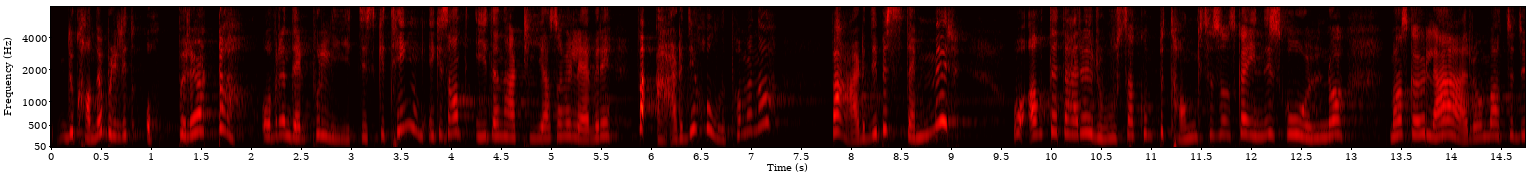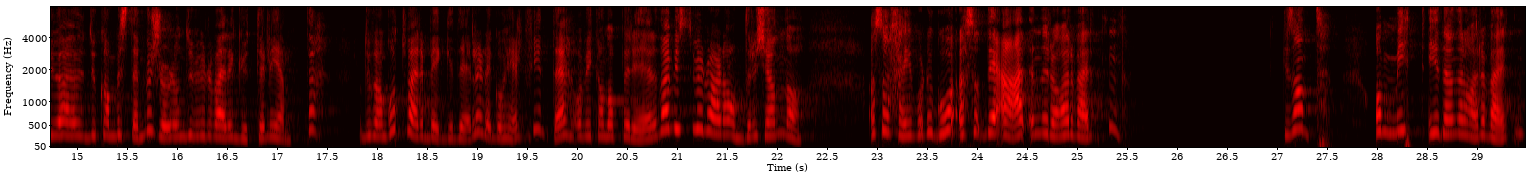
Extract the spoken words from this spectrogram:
du kan jo bli litt opprørt da, over en del politiske ting ikke sant? i denne tida som vi lever i. Hva er det de holder på med nå? Hva er det de bestemmer? Og alt dette her rosa kompetanse som skal inn i skolen, og man skal jo lære om at du, er, du kan bestemme sjøl om du vil være gutt eller jente. Du kan godt være begge deler. Det går helt fint, det. Og vi kan operere deg hvis du vil være det andre kjønn. Og. Altså, hei hvor det går. Altså, det er en rar verden. Ikke sant? Og midt i den rare verden,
